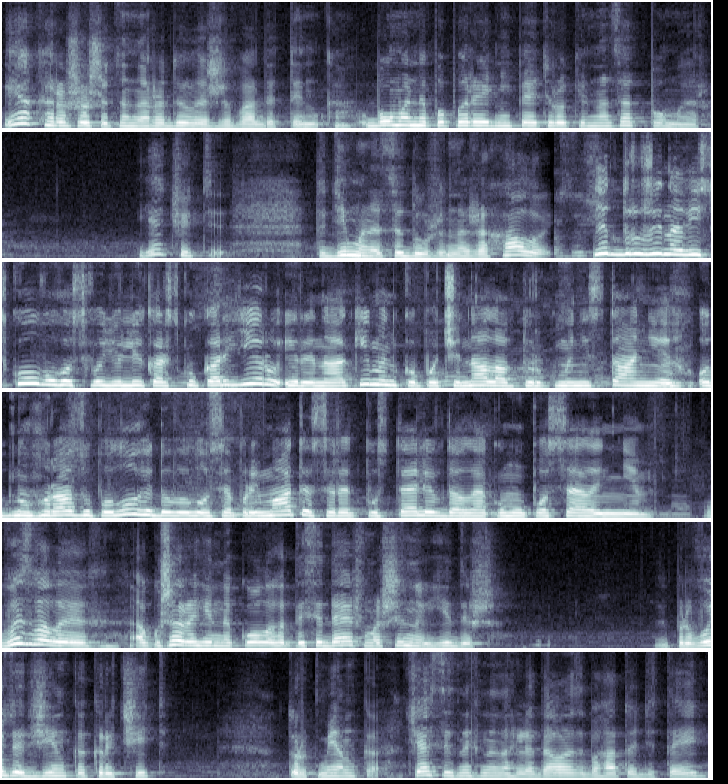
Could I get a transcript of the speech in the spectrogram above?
як хорошо, що це народилась жива дитинка. Бо у мене попередні 5 років назад помер. Я чуть тоді мене це дуже нажахало. Як дружина військового свою лікарську кар'єру Ірина Акіменко починала в Туркменістані. Одного разу пологи довелося приймати серед пустелі в далекому поселенні. Визвали акушера-гінеколога, ти сідаєш в машину, їдеш. Привозять жінка, кричить, туркменка. Часть із них не наглядалась, багато дітей.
